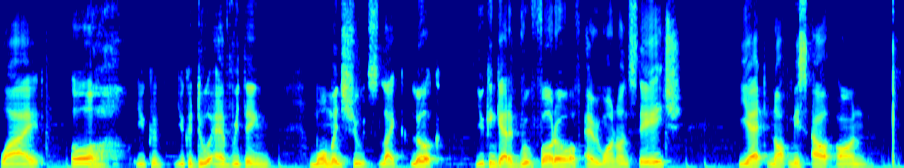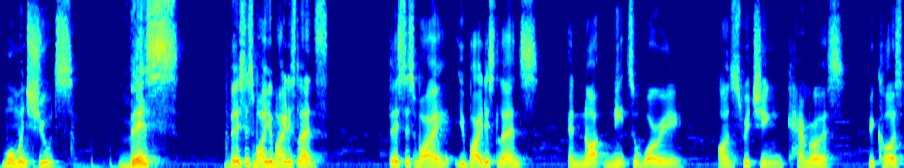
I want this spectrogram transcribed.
wide. Oh, you could you could do everything. Moment shoots, like look, you can get a group photo of everyone on stage, yet not miss out on moment shoots. This, this is why you buy this lens. This is why you buy this lens and not need to worry on switching cameras because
